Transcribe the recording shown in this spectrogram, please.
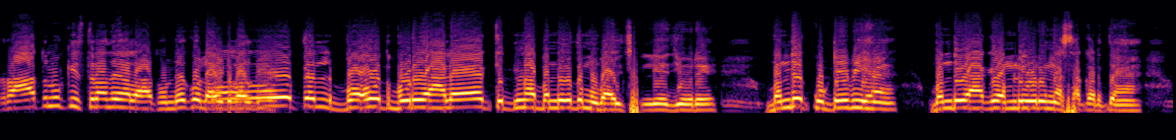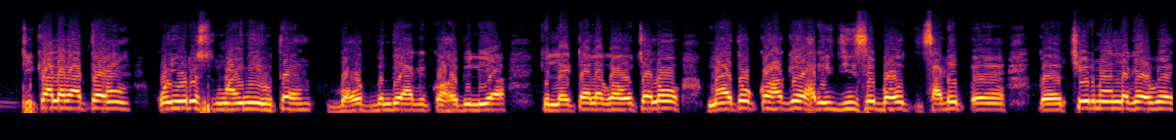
ਰਾਤ ਨੂੰ ਕਿਸ ਤਰ੍ਹਾਂ ਦੇ ਹਾਲਾਤ ਹੁੰਦੇ ਕੋਈ ਲਾਈਟ ਬਲਦੀ ਹੈ बहुत बहुत बुरे हाल है कितना बंदे को तो मोबाइल छीन लिए जी उरे बंदे कुटे भी हैं बंदे आके अमली उरे नशा करते हैं टीका लगाते हैं कोई उरे सुनवाई नहीं होता है बहुत बंदे आके कह भी लिया कि लाइटा लगाओ चलो मैं तो कहा कि हरीश जी से बहुत साढ़े चेयरमैन लगे हुए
